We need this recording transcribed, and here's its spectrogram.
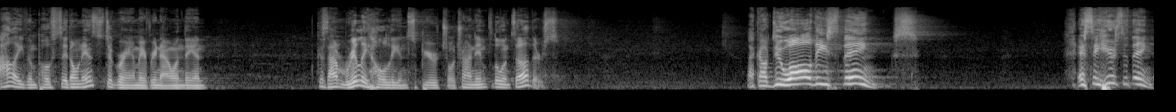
I'll even post it on instagram every now and then because i'm really holy and spiritual trying to influence others. Like i'll do all these things. And see here's the thing.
